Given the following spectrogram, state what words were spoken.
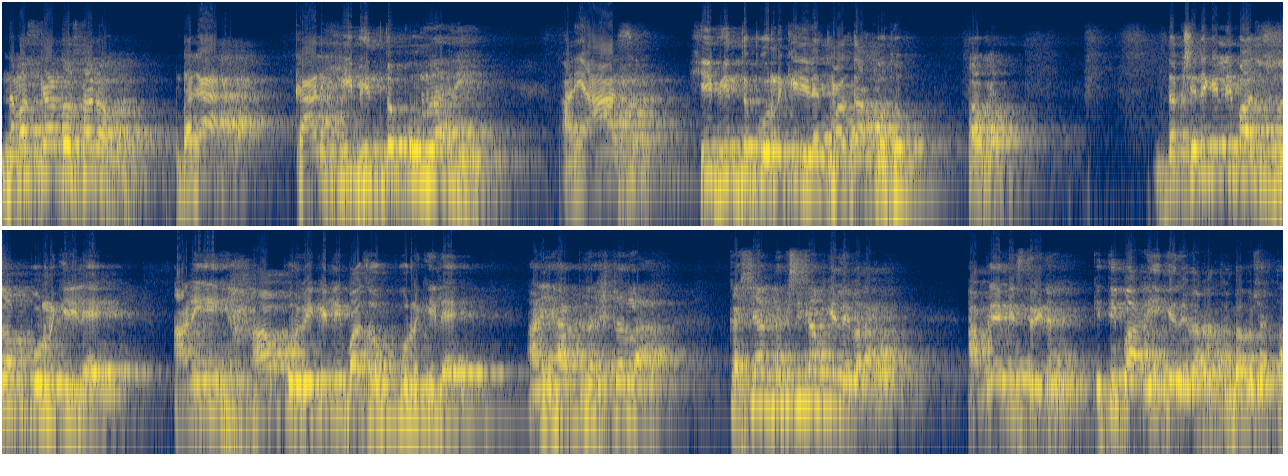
नमस्कार दोस्तानो. बघा काल ही भिंत पूर्ण झाली. आणि आज ही भिंत पूर्ण केलेली आहे तुम्हाला दाखवतो. हो का? दक्षिणेकडली बाजू सुद्धा पूर्ण केलेली आहे. आणि हा पूर्वेकडली बाजू पूर्ण केली आहे. आणि ह्या प्लस्टरला कशा नक्षीकाम केले बघा? आपल्या मिस्त्रीनं किती बारीक केले बघा तुम्ही बघू शकता.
